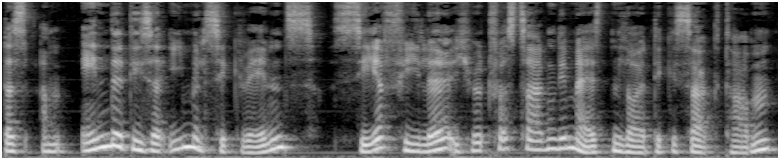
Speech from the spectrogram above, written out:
dass am Ende dieser E-Mail-Sequenz sehr viele, ich würde fast sagen die meisten Leute gesagt haben,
